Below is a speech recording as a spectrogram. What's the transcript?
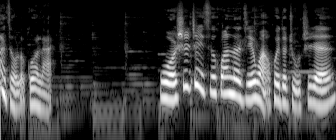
妈走了过来，我是这次欢乐节晚会的主持人。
